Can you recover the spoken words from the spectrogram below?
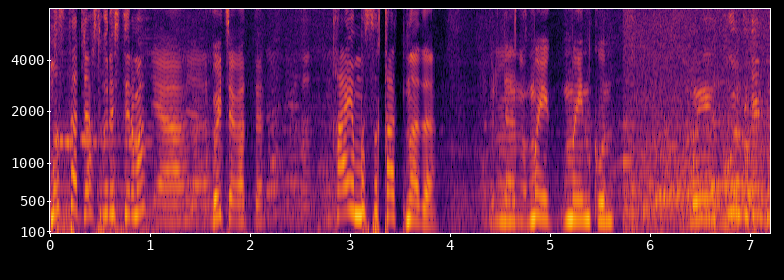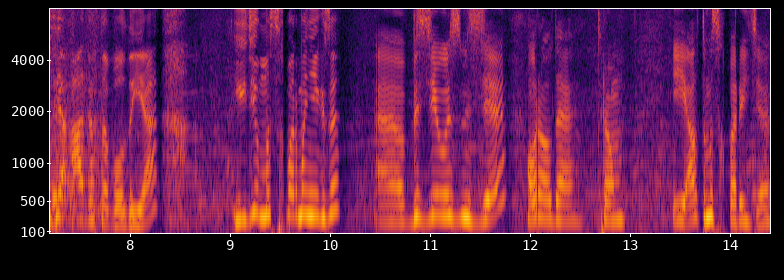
мысықтарды жақсы көресіздер ма иә өте қатты қай мысық қатты ұнады мейн кун мейн кун деген бізде ар жақта болды иә? Үйде мысық бар ма негізі? Ә, бізде өзімізде оралда тұрамын. И алты мысық бар үйде.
